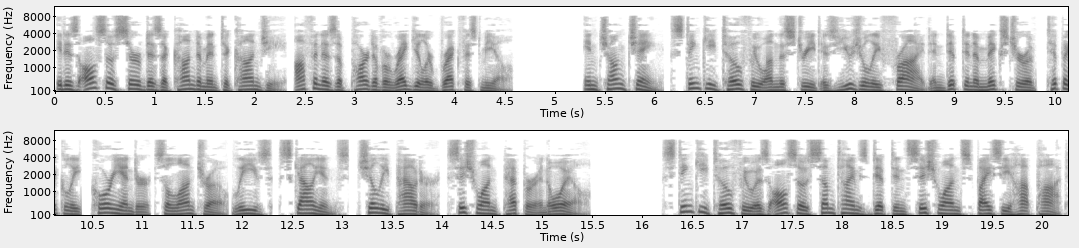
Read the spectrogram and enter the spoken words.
It is also served as a condiment to congee, often as a part of a regular breakfast meal. In Chongqing, stinky tofu on the street is usually fried and dipped in a mixture of, typically, coriander cilantro leaves, scallions, chili powder, Sichuan pepper and oil. Stinky tofu is also sometimes dipped in Sichuan spicy hot pot.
